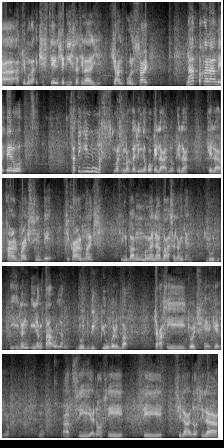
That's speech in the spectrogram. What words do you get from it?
ah, at yung mga existentialist na sila Jean-Paul Sartre, napakarami pero sa tingin mo mas mas magaling ako kila ano, kila kila Karl Marx hindi. Si Karl Marx, sino bang mga nabasa lang yan? Lud ilang ilang tao lang, Ludwig Feuerbach, tsaka si George Hegel, no? no? At si ano, si si sila ano, sila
